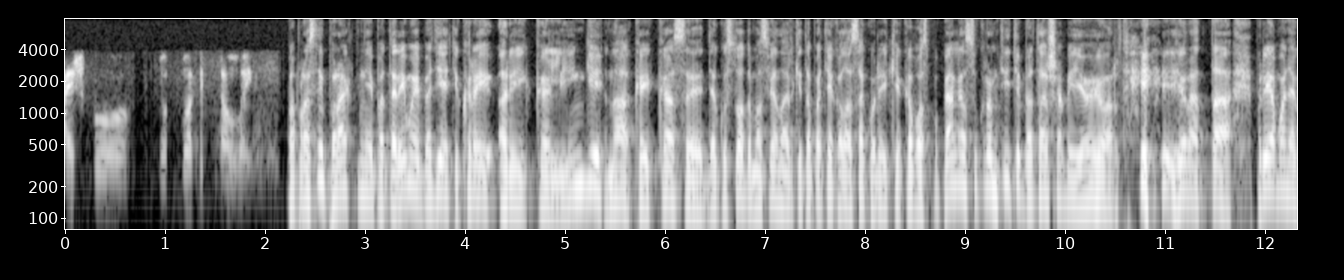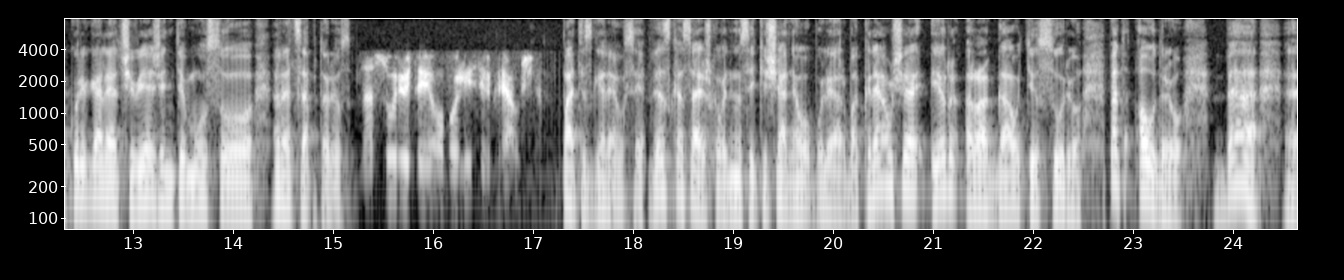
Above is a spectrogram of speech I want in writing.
aišku, duokit savo laiko. Paprastai praktiniai patarimai, bet jie tikrai reikalingi. Na, kai kas degustuodamas vieną ar kitą patiekalą sako, reikia kavos pupelę sukramtyti, bet aš abejoju, ar tai yra ta priemonė, kuri gali atšviežinti mūsų receptorius. Na, sūriui tai obolys ir kreušė patys geriausi. Viskas aišku, vadinasi, kišenė obulė arba kreušė ir ragauti sūrių. Bet audriau, be e,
